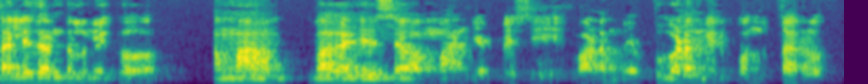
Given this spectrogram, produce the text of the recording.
తల్లిదండ్రులు మీకు అమ్మ బాగా చేసావమ్మా అని చెప్పేసి వాళ్ళ మెప్పు కూడా మీరు పొందుతారు.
